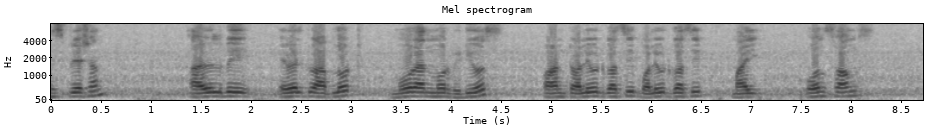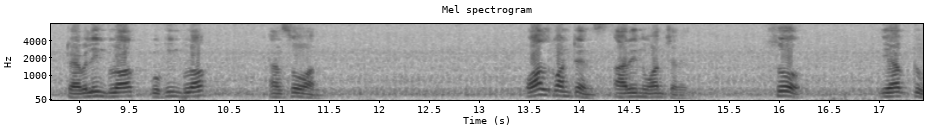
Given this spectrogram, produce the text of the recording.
inspiration I will be able to upload more and more videos on Tollywood gossip Bollywood gossip my own songs traveling blog, cooking blog, and so on. all contents are in one channel so you have to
